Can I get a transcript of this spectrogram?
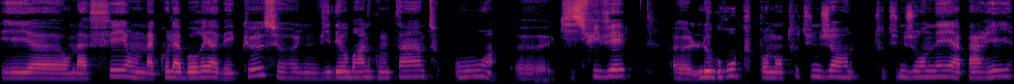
Et heu, on a fait on a collaboré avec eux sur une vidéo brand content où, heu, qui suivait, heu, le groupe pendant toute une toute une journée à Paris,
